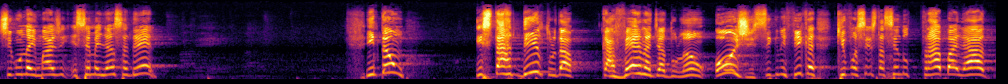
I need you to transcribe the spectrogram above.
segundo a imagem e semelhança dele. Então, estar dentro da caverna de Adulão hoje significa que você está sendo trabalhado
